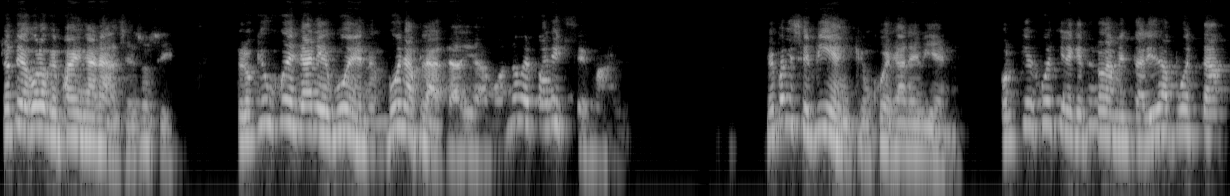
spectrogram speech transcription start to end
Yo estoy de acuerdo que paguen ganancias, eso sí. Pero que un juez gane buena plata, digamos, no me parece mal. Me parece bien que un juez gane bien. Porque el juez tiene que tener la mentalidad puesta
